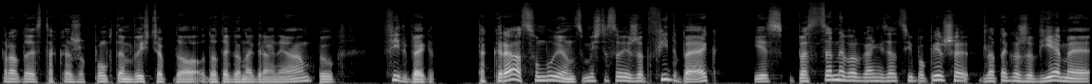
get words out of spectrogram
prawda jest taka, że punktem wyjścia do, do tego nagrania był feedback. Tak reasumując, myślę sobie, że feedback jest bezcenny w organizacji, po pierwsze dlatego, że wiemy,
